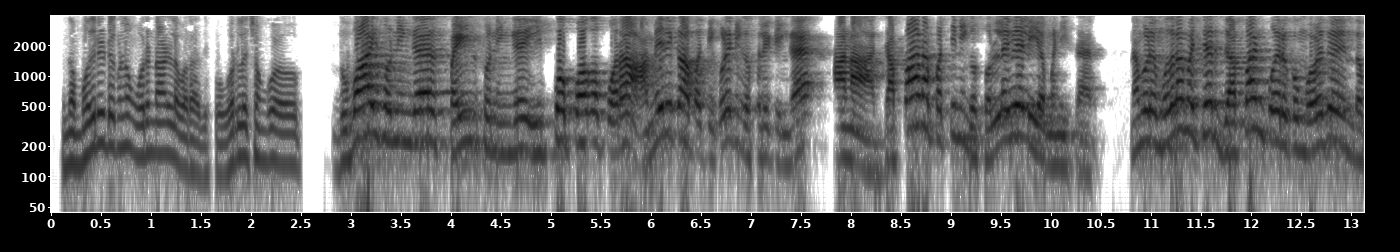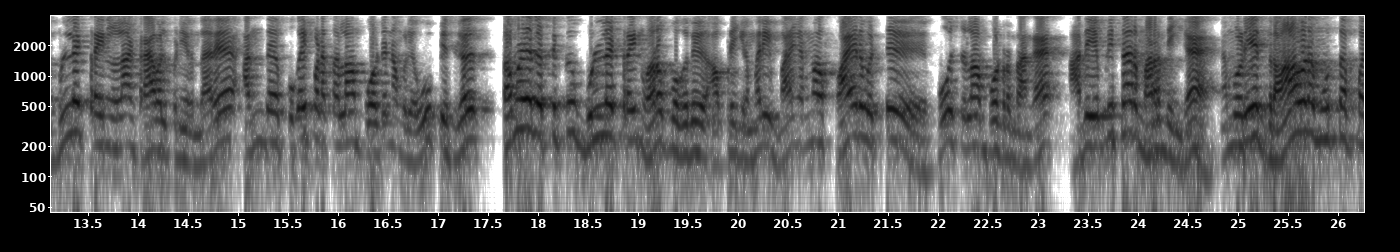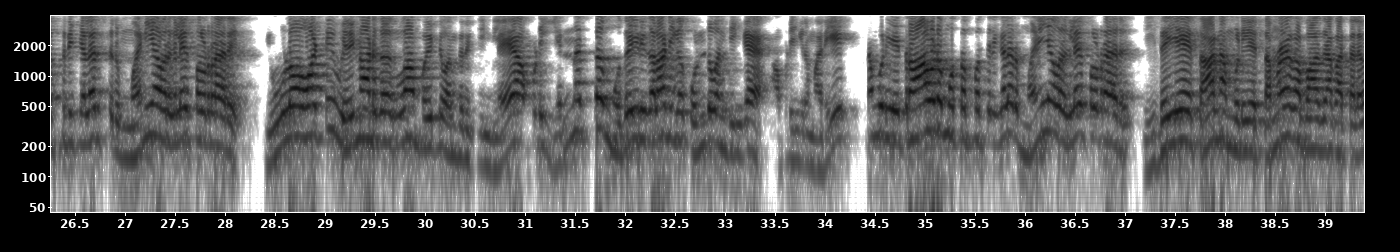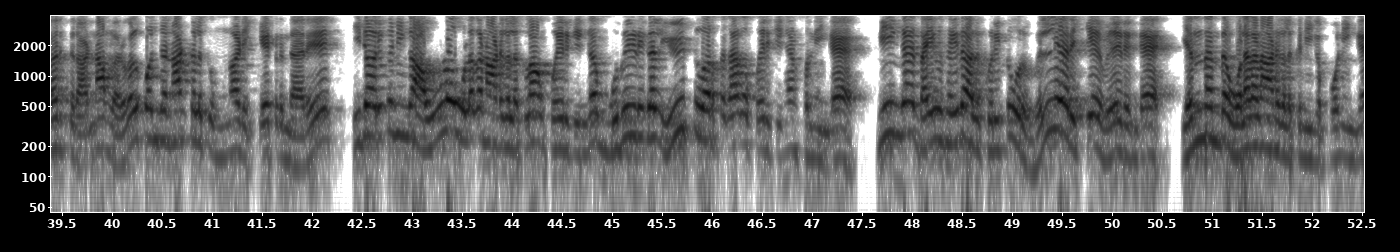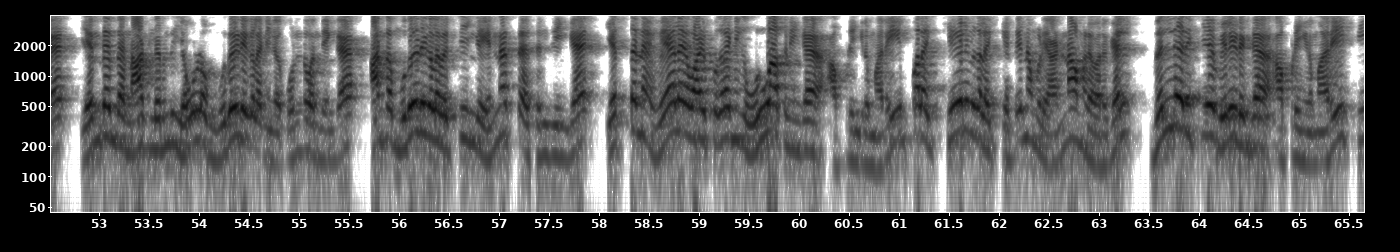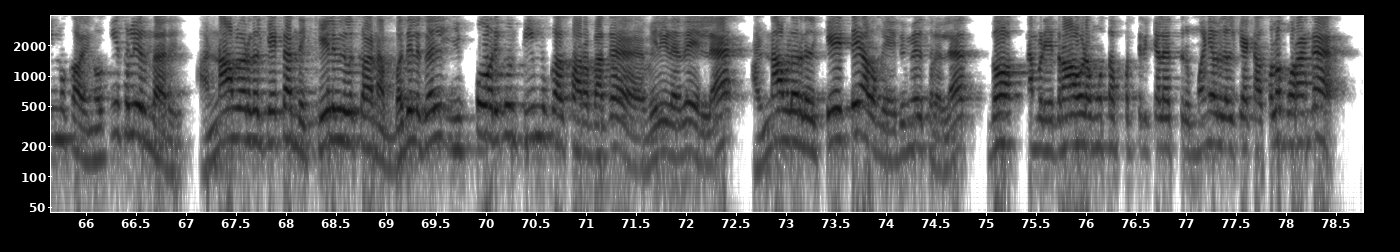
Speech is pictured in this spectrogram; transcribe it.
இந்த முதலீடுகளும் ஒரு நாள்ல வராது. இப்போ ஒரு லட்சம் கோ- துபாய் சொன்னீங்க ஸ்பெயின் சொன்னீங்க இப்போ போக போற அமெரிக்கா பத்தி கூட நீங்க சொல்லிட்டீங்க. ஆனா ஜப்பானை பத்தி நீங்க சொல்லவே இல்லையா மணி சார். நம்மளுடைய முதலமைச்சர் ஜப்பான் போயிருக்கும் பொழுது இந்த புல்லட் ட்ரெயின்ல எல்லாம் டிராவல் பண்ணியிருந்தாரு. அந்த புகைப்படத்தை எல்லாம் போட்டு நம்மளுடைய ஊபிஸ்கள் தமிழகத்துக்கு புல்லட் ட்ரெயின் வரப்போகுது அப்படிங்கிற மாதிரி பயங்கரமா ஃபயர் விட்டு போஸ்ட் எல்லாம் போட்டிருந்தாங்க. அதை எப்படி சார் மறந்தீங்க? நம்மளுடைய திராவிட மூத்த பத்திரிகையாளர் திரு மணி அவர்களே சொல்றாரு. இவ்வளோ வாட்டி வெளிநாடுகளுக்கெல்லாம் போயிட்டு வந்திருக்கீங்களே அப்படி என்னத்த முதலீடுகளா நீங்க கொண்டு வந்தீங்க? அப்படிங்கிற மாதிரி நம்முடைய திராவிட மொத்த பத்திரிகையாளர் மணி அவர்களே சொல்றாரு. இதையே தான் நம்முடைய தமிழக பாஜக தலைவர் திரு அண்ணாமலை அவர்கள் கொஞ்ச நாட்களுக்கு முன்னாடி கேட்டிருந்தாரு. இது வரைக்கும் நீங்க அவ்வளோ உலக நாடுகளுக்கு எல்லாம் போயிருக்கீங்க முதலீடுகள் இழுத்து வரதுக்காக போயிருக்கீங்கன்னு சொன்னீங்க. நீங்க தயவு செய்து அது குறித்து ஒரு வெள்ளை அறிக்கையை வெளியிடுங்க. எந்தெந்த உலக நாடுகளுக்கு நீங்க போனீங்க? எந்தெந்த நாட்டில இருந்து எவ்வளவு முதலீடுகளை நீங்க கொண்டு வந்தீங்க? அந்த முதலீடுகளை வச்சு இங்க என்னத்தை செஞ்சீங்க? எத்தனை வேலை வாய்ப்புகளை நீங்க உருவாக்குனீங்க? அப்படிங்கிற மாதிரி பல கேள்விகளை கேட்டு நம்முடைய அண்ணாமலை அவர்கள் வெள்ளறிக்கையை வெளியிடுங்க அப்படிங்கிற மாதிரி திமுகவை நோக்கி சொல்லியிருந்தாரு. அண்ணாமலை அவர்கள் கேட்ட அந்த கேள்விகளுக்கான பதில்கள் இப்போ வரைக்கும் திமுக சார்பாக வெளியிடவே இல்லை. அண்ணாமலை அவர்கள் கேட்டே அவங்க எதுவுமே சொல்லல. இதோ நம்முடைய திராவிட மூத்த பத்திரிகையாளர் திரு மணி அவர்கள் கேட்டா சொல்ல போறாங்க.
